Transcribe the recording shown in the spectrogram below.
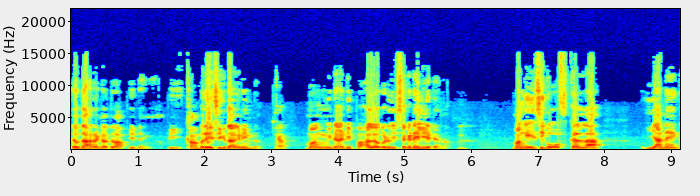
ද උදාහරගත අපි දැන් අපි කාම්බර ඒසික දාගෙන ඉන්න මං විනාඩි පහලෝකට විස්සකට එලියට යන මං ඒසික ඔෆ් කල්ලා යන එක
